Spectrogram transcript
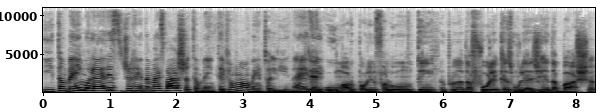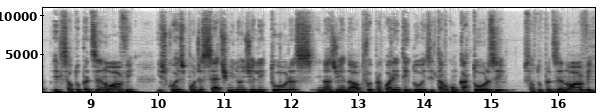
E também mulheres de renda mais baixa também. Teve um aumento ali, né? Ele... É, o Mauro Paulino falou ontem no programa da Folha que as mulheres de renda baixa, ele saltou para 19 isso corresponde a 7 milhões de eleitoras e nas de renda alta foi para 42. Ele estava com 14, saltou para 19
